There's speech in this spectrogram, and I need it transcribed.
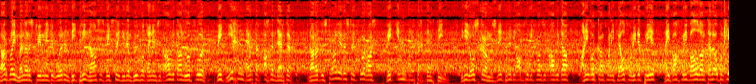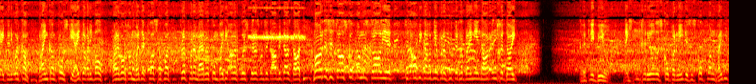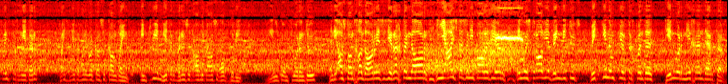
Daar bly minder as 2 minute oor in die drie nasies wedstryd hier in Bloemfontein in Suid-Afrika loop voor met 39-38 nadat Australië rustig voor was met 31-13. Hierdie loskram is net binne die afgebied van Suid-Afrika aan die oorkant van die veld vir Riede Pre. Hy wag vir die bal dan hulle op en gee uit na die oorkant. Ryan Kankowski, hy dra die bal, maar hy word onmiddellik vasgevat. Flip van der Merwe kom by die ander voorspelers van Suid-Afrika is daar. Maar dis 'n strafskop aan Australië. Suid-Afrika wat nie op hulle voete gebly nie en daar ingeduik. Griffie Beal Hy's nie gereelde skopper nie, dis 'n skop van by die 50 meter, 5 meter van die oorkant se kantlyn en 2 meter binne Suid-Afrika se halfgebied. Hiel kom vorentoe en die afstand gaan daar wees as die rigting daar. Ja, hy's tussen die palle deur en Australië wen die toets met 41 punte teenoor 39.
